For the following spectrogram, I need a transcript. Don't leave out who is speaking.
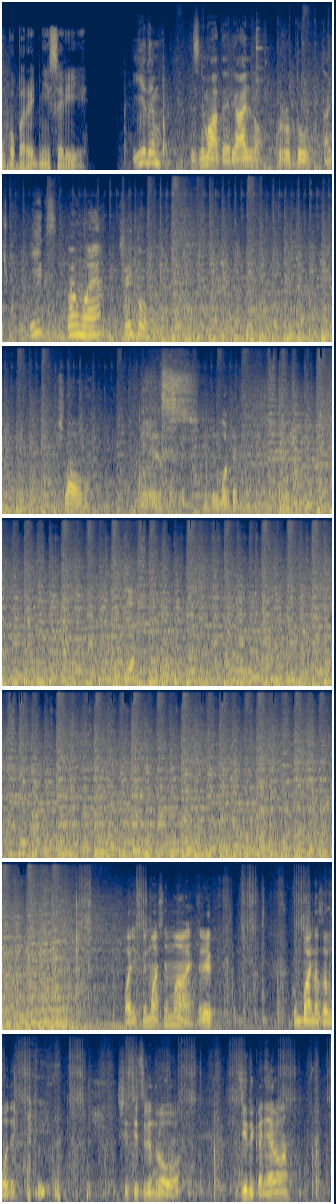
Speaker 1: у попередній серії.
Speaker 2: Їдемо знімати реально круту тачку. X, BMW, шейтоп. Пішла вона.
Speaker 3: Натюрморти? Є. Вадик, знімай, знімай. Диви, як комбайна заводить. Шестициліндрового. Зідика нерва.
